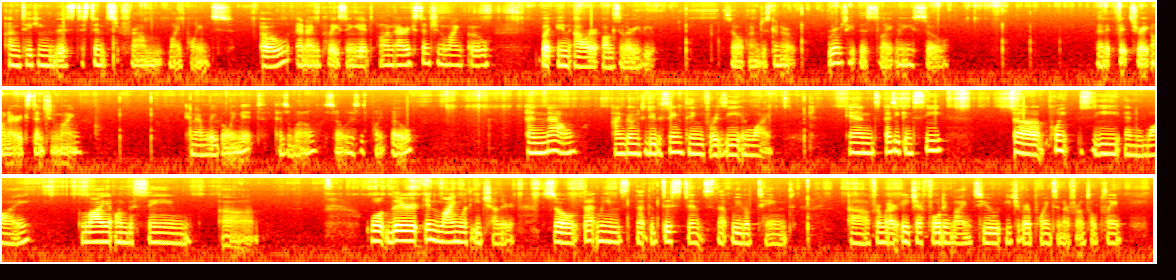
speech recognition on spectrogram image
I'm taking this distance from my point O and I'm placing it on our extension line O, but in our auxiliary view. So I'm just going to rotate this slightly so that it fits right on our extension line. And I'm labeling it as well. So this is point O. And now I'm going to do the same thing for Z and Y. And as you can see, uh, point Z and Y lie on the same, uh, well, they're in line with each other. So that means that the distance that we've obtained uh, from our HF folding line to each of our points in our frontal plane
